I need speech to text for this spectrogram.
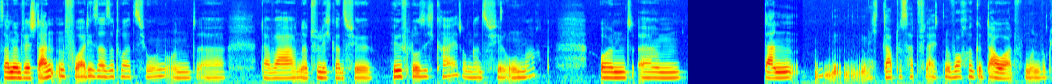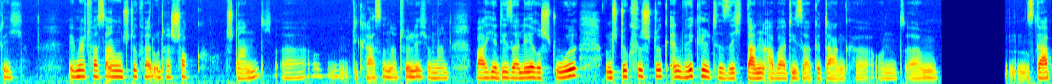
sondern wir standen vor dieser Situation und äh, da war natürlich ganz viel Hilflosigkeit und ganz viel Ohnmacht. Und ähm, dann, ich glaube, das hat vielleicht eine Woche gedauert, wo man wirklich, ich möchte fast sagen, ein Stück weit unter Schock stand. Äh, die Klasse natürlich. Und dann war hier dieser leere Stuhl. Und Stück für Stück entwickelte sich dann aber dieser Gedanke. Und ähm, es gab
